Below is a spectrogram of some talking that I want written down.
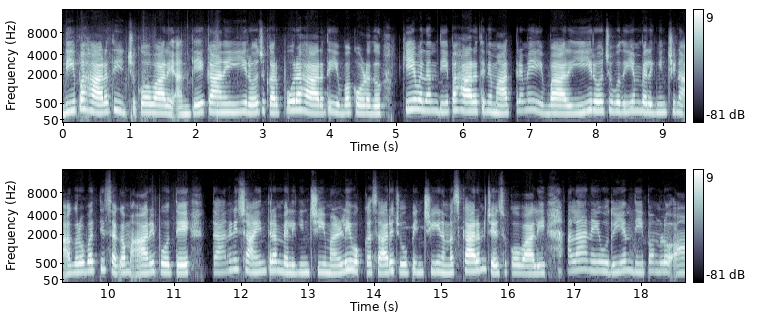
దీపహారతి ఇచ్చుకోవాలి. అంతేకాని ఈరోజు కర్పూర హారతి ఇవ్వకూడదు. కేవలం దీపహారతిని మాత్రమే ఇవ్వాలి. ఈరోజు ఉదయం వెలిగించిన అగరబత్తి సగం ఆరిపోతే దానిని సాయంత్రం వెలిగించి మళ్ళీ ఒక్కసారి చూపించి నమస్కారం చేసుకోవాలి. అలానే ఉదయం దీపంలో ఆ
